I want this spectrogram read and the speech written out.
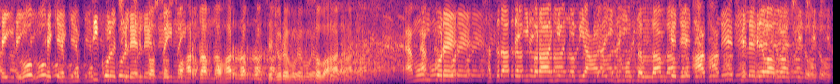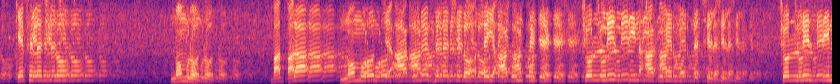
সেই রোগ থেকে মুক্তি করেছিলেন দশই মুহররম মুহররম মাসে, জোরে বলুন, সুবহানাল্লাহ। এমন করে হযরত ইব্রাহিম নবী আলাইহিস সালামকে যে আগুনে ফেলে দেওয়া হয়েছিল, কে ফেলেছিল? নমরুদ। বাদশাহ নমরুদ যে আগুনে ফেলেছিল, সেই আগুন থেকে চল্লিশ দিন আগুনের মধ্যে ছিলেন। চল্লিশ দিন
